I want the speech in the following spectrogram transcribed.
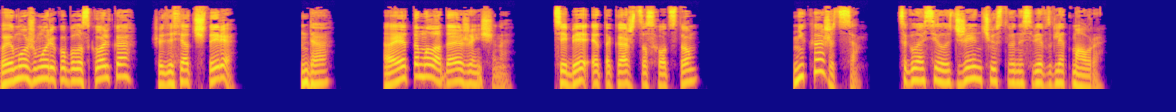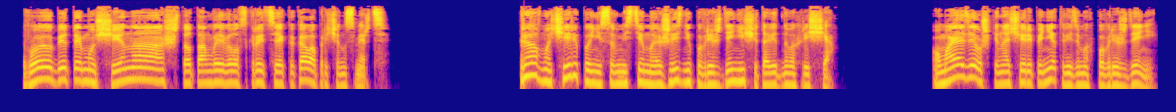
Твоему жмурику было сколько? Шестьдесят четыре? Да. А это молодая женщина. Тебе это кажется сходством? Не кажется, согласилась Джейн, чувствуя на себе взгляд Маура. Твой убитый мужчина, что там выявило вскрытие, какова причина смерти? Травма черепа и несовместимое с жизнью повреждение щитовидного хряща. «У моей девушки на черепе нет видимых повреждений»,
